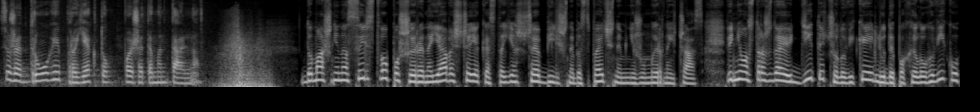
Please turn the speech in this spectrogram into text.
Сюжет другий проєкту Вижити ментально. Домашнє насильство поширене явище, яке стає ще більш небезпечним ніж у мирний час. Від нього страждають діти, чоловіки, люди похилого віку.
